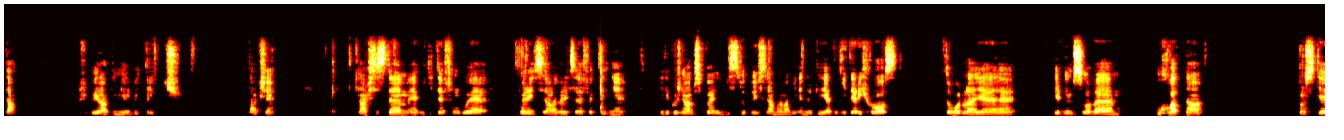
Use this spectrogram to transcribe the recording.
Tak. Lagy měly být pryč. Takže náš systém, jak vidíte, funguje velice, ale velice efektivně, jelikož nemám připojený výstup, když se nám hromadí energie. Jak vidíte, rychlost tohodle je jedním slovem uchvatná. Prostě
